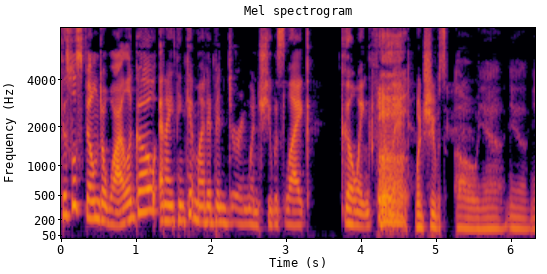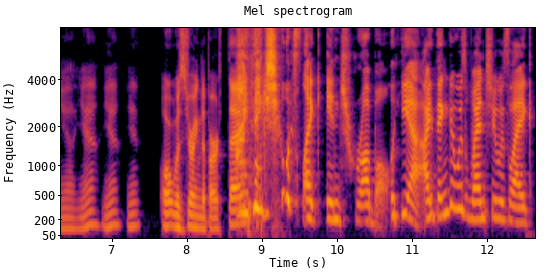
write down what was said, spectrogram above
this was filmed a while ago, and I think it might have been during when she was like going through it. when she was. Oh yeah, yeah, yeah, yeah, yeah, yeah. Or was during the birthday. I think she was like in trouble. Yeah, I think it was when she was like,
